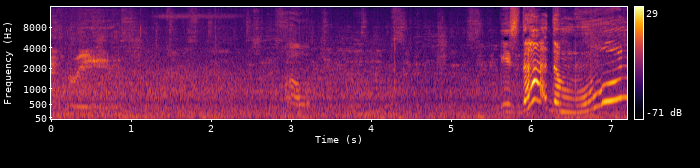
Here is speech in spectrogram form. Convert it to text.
And green. Oh. Is that the moon?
